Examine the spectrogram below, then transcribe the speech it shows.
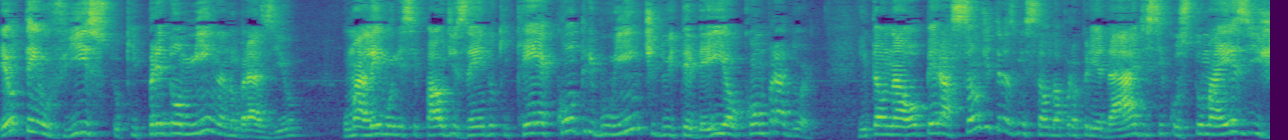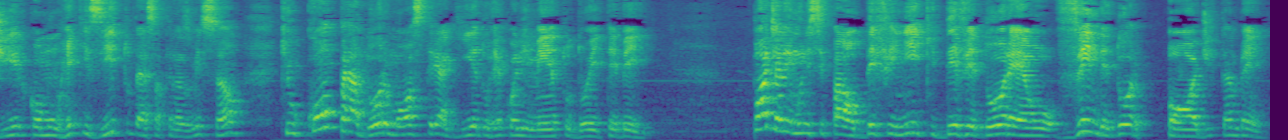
Eu tenho visto que predomina no Brasil uma lei municipal dizendo que quem é contribuinte do ITBI é o comprador. Então, na operação de transmissão da propriedade, se costuma exigir como um requisito dessa transmissão que o comprador mostre a guia do recolhimento do ITBI. Pode a lei municipal definir que devedor é o vendedor? Pode também.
